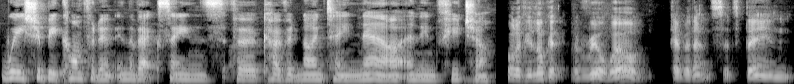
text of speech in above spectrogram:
we should be confident in the vaccines for COVID 19 now and in future. Well, if you look at the real world evidence, it's been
